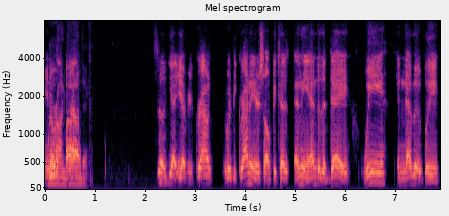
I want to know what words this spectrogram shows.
we know, were on uh, grounding. uh, so yeah you have your ground would be grounding yourself because in the end of the day, we inevitably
